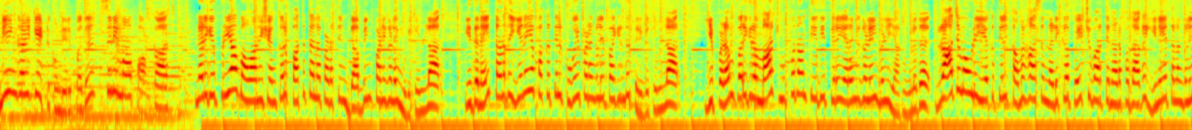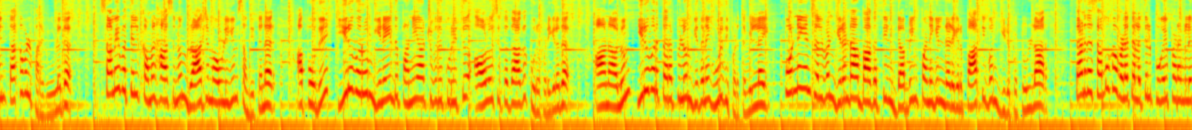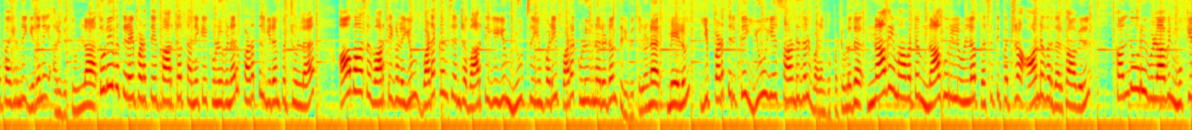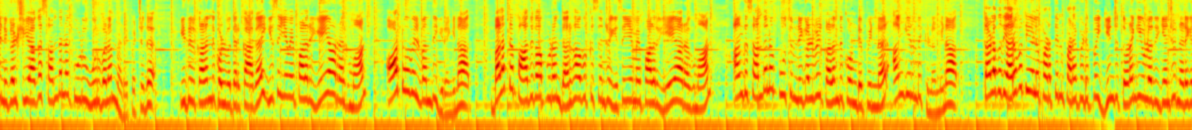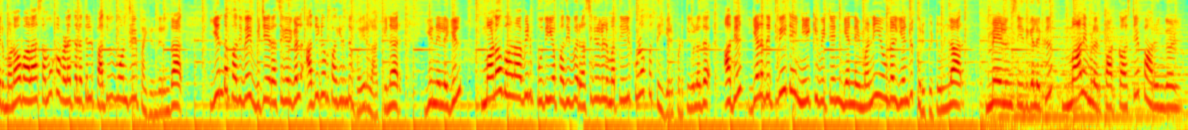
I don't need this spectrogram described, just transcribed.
நீங்கள் கேட்டுக்கொண்டிருப்பது cinema podcast. நடிகை பிரியா பவானி சங்கர் பத்து தள படத்தின் டப்பிங் பணிகளை முடித்துள்ளார். இதனை தனது இணைய பக்கத்தில் புகைப்படங்களை பகிர்ந்து தெரிவித்துள்ளார். இப்படம் வருகிற மார்ச் முப்பதாம் தேதி திரையரங்குகளில் வெளியாக உள்ளது ராஜமௌலி இயக்கத்தில் கமல்ஹாசன் நடிக்க பேச்சுவார்த்தை நடப்பதாக இணையதளங்களில் தகவல் பரவியுள்ளது. சமீபத்தில் கமல்ஹாசனும் ராஜமௌலியும் சந்தித்தனர். அப்போது இருவரும் இணைந்து பணியாற்றுவது குறித்து ஆலோசித்ததாக கூறப்படுகிறது. ஆனாலும் இருவர் தரப்பிலும் இதனை உறுதிப்படுத்தவில்லை. பொன்னியின் செல்வன் இரண்டாம் பாகத்தின் டப்பிங் பணியில் நடிகர் பார்த்திபன் ஈடுபட்டுள்ளார். தனது சமூக வலைதளத்தில் புகைப்படங்களை பகிர்ந்து இதனை அறிவித்துள்ளார். துணிவு திரைப்படத்தை பார்த்த தணிக்கை குழுவினர் படத்தில் இடம்பெற்றுள்ள ஆபாச வார்த்தைகளையும் வடக்கன் சென்ற வார்த்தையையும் மியூட் செய்யும்படி படக்குழுவினரிடம் தெரிவித்துள்ளனர். மேலும் இப்படத்திற்கு யுஏ சான்றிதழ் வழங்கப்பட்டுள்ளது. நாகை மாவட்டம் நாகூரில் உள்ள பிரசித்தி பெற்ற ஆண்டவர் தர்காவில் கந்தூரி விழாவின் முக்கிய நிகழ்ச்சியாக சந்தனக்கூடு ஊர்வலம் நடைபெற்றது. இதில் கலந்து கொள்வதற்காக இசையமைப்பாளர் ஏ ஆர் ரஹ்மான் ஆட்டோவில் வந்து இறங்கினார். பலத்த பாதுகாப்புடன் தர்காவுக்கு சென்ற இசையமைப்பாளர் ஏ ஆர் ரஹ்மான் அங்கு சந்தனம் பூசும் நிகழ்வில் கலந்து கொண்டு பின்னர் அங்கிருந்து கிளம்பினார். தளபதி அறுபத்தி ஏழு படத்தின் படப்பிடிப்பு இன்று தொடங்கியுள்ளது என்று நடிகர் மனோபாலா சமூக வலைதளத்தில் பதிவு ஒன்றை பகிர்ந்திருந்தார். இந்த பதிவை விஜய் ரசிகர்கள் அதிகம் பகிர்ந்து வைரலாக்கினர். இந்நிலையில் மனோபாலாவின் புதிய பதிவு ரசிகர்கள் மத்தியில் குழப்பத்தை ஏற்படுத்தியுள்ளது. அதில் எனது ட்வீட்டை நீக்கிவிட்டேன் என்னை மன்னியுங்கள் என்று குறிப்பிட்டுள்ளார். மேலும் செய்திகளுக்கு மாலை மலர் பாட்காஸ்டை பாருங்கள்.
